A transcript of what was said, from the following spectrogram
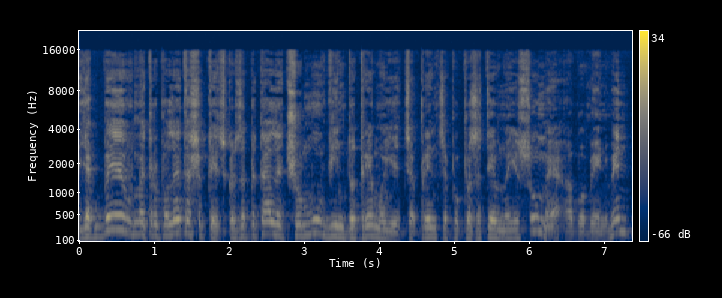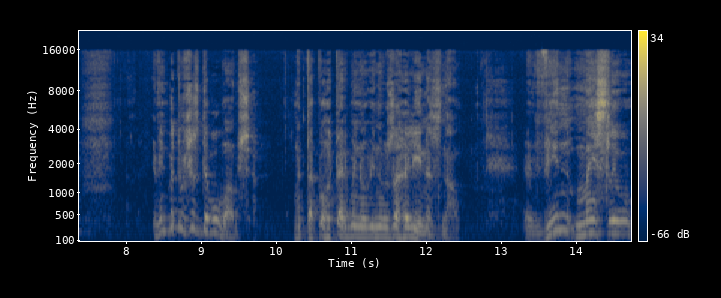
Якби в митрополита Шептицького запитали, чому він дотримується принципу позитивної суми або він-він, він би дуже здивувався. Такого терміну він взагалі не знав. Він мислив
